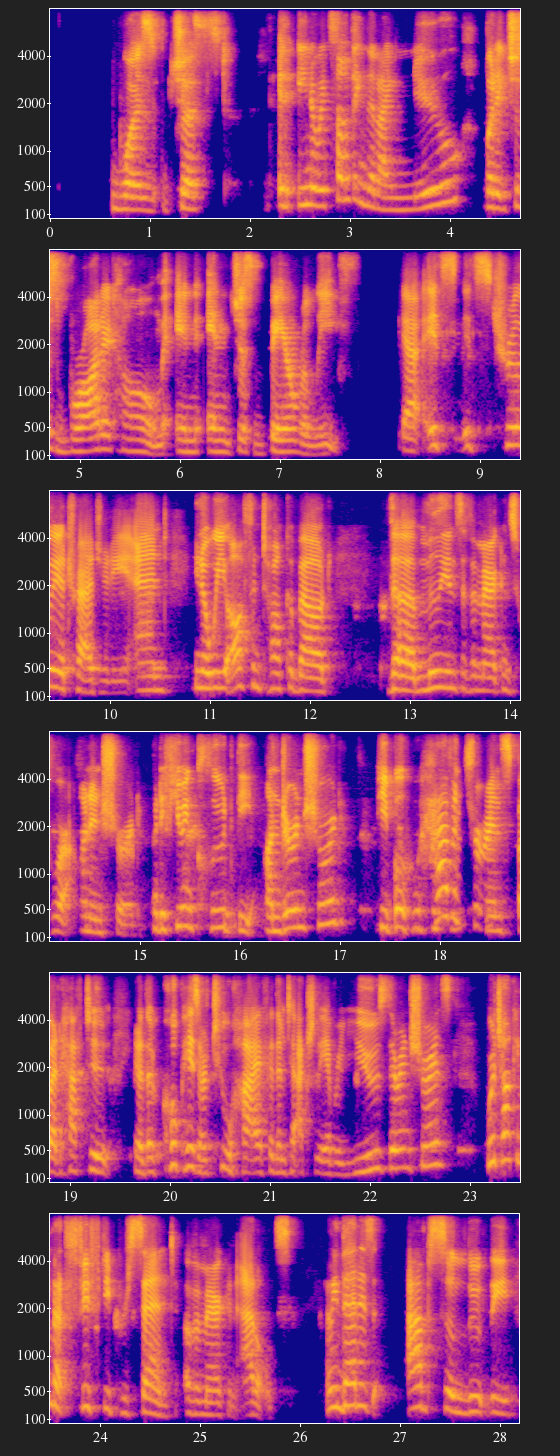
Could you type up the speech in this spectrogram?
was just it, you know, it's something that I knew, but it just brought it home in in just bare relief. Yeah, it's it's truly a tragedy, and you know, we often talk about the millions of Americans who are uninsured, but if you include the underinsured, people who have mm-hmm. insurance but have to, you know, their copays are too high for them to actually ever use their insurance, we're talking about 50% of American adults. I mean, that is absolutely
